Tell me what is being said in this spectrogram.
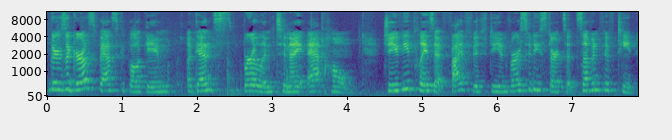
There's a girls basketball game against Berlin tonight at home. JV plays at 5.50 and varsity starts at 7.15.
